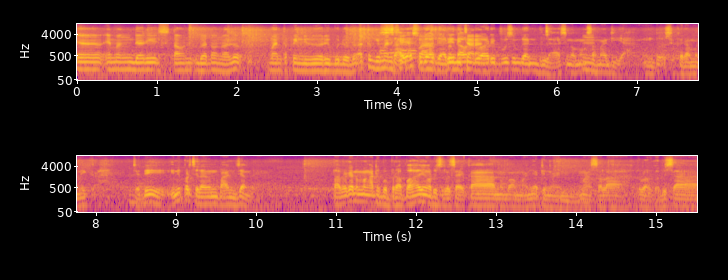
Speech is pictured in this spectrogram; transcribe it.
eh, emang dari setahun dua tahun lalu mantepin di 2022 atau gimana saya sih? sudah dari tahun pembicaraan? 2019 ngomong sama dia untuk segera menikah. Jadi ini perjalanan panjang. ya. Tapi kan memang ada beberapa hal yang harus diselesaikan, umpamanya dengan masalah keluarga besar,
